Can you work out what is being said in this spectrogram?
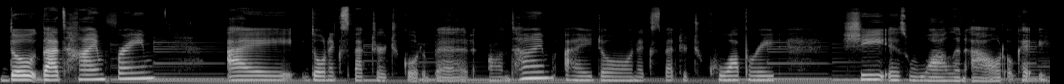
though that time frame i don't expect her to go to bed on time. I don't expect her to cooperate. She is walling out okay?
